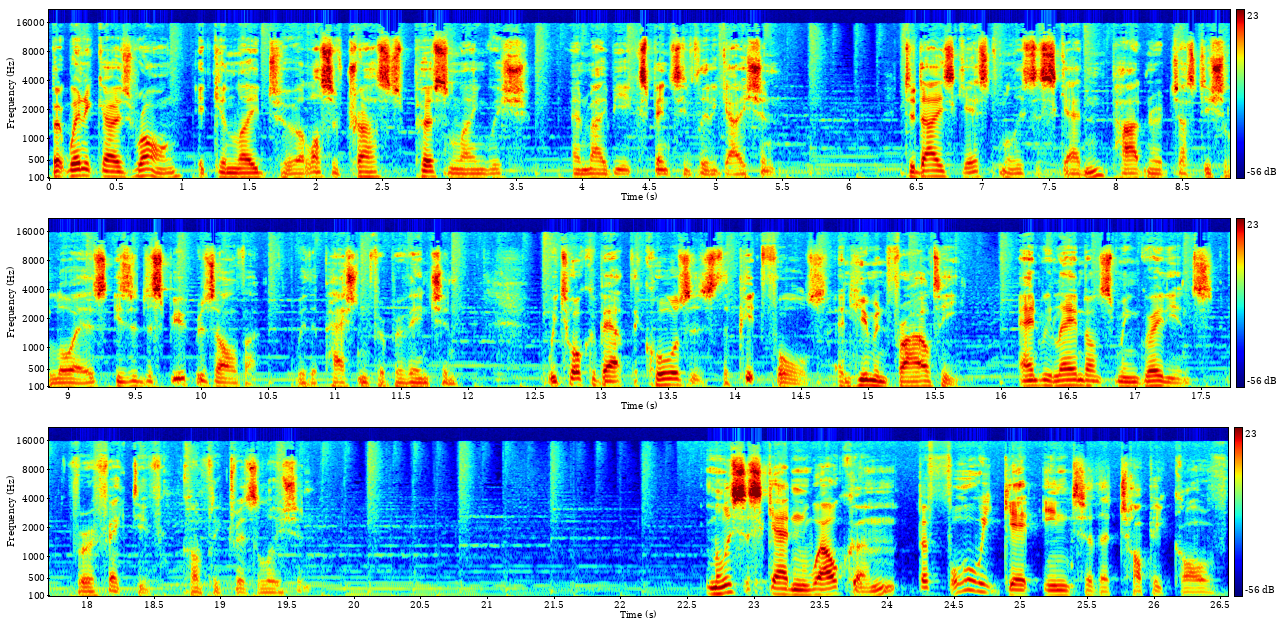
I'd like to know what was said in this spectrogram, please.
But when it goes wrong, it can lead to a loss of trust, personal anguish, and maybe expensive litigation. Today's guest, Melissa Scadden, partner at Justitia Lawyers, is a dispute resolver with a passion for prevention. We talk about the causes, the pitfalls, and human frailty, and we land on some ingredients for effective conflict resolution. Melissa Scadden, welcome. Before we get into the topic of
